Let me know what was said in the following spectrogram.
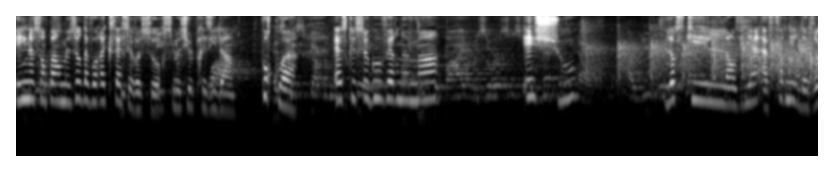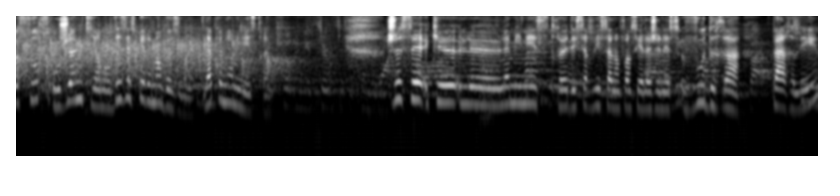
ils ne sont pas en mesure d'avoir accès à ces ressources, Monsieur le Président. Pourquoi? Est-ce que ce gouvernement échoue lorsqu'il en vient à fournir des ressources aux jeunes qui en ont désespérément besoin. La première ministre. Je sais que la ministre des Services à l'enfance et à la jeunesse voudra parler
